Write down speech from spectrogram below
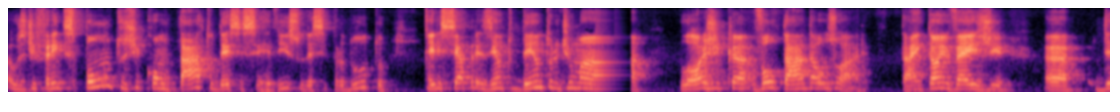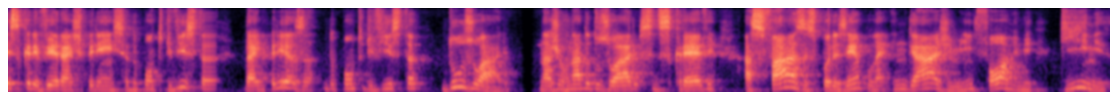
os diferentes pontos de contato desse serviço, desse produto, eles se apresentam dentro de uma lógica voltada ao usuário. Tá? Então, ao invés de uh, descrever a experiência do ponto de vista da empresa, do ponto de vista do usuário. Na jornada do usuário se descreve as fases, por exemplo, né, engaje-me, informe-me, guie-me,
